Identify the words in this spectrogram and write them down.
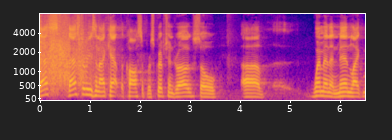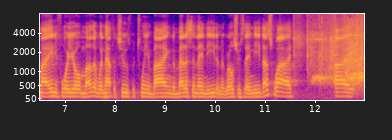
that's, that's the reason I capped the cost of prescription drugs. So uh, women and men like my 84 year old mother wouldn't have to choose between buying the medicine they need and the groceries they need. That's why I.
